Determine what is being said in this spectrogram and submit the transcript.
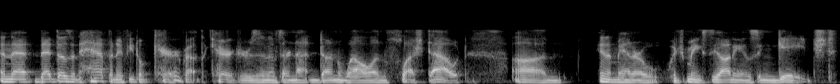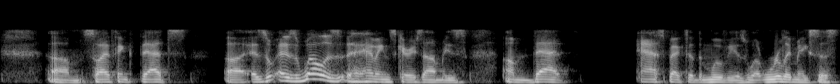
and that that doesn't happen if you don't care about the characters and if they're not done well and fleshed out. Um, in a manner which makes the audience engaged. Um, so I think that's uh, as as well as having scary zombies. Um, that aspect of the movie is what really makes this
